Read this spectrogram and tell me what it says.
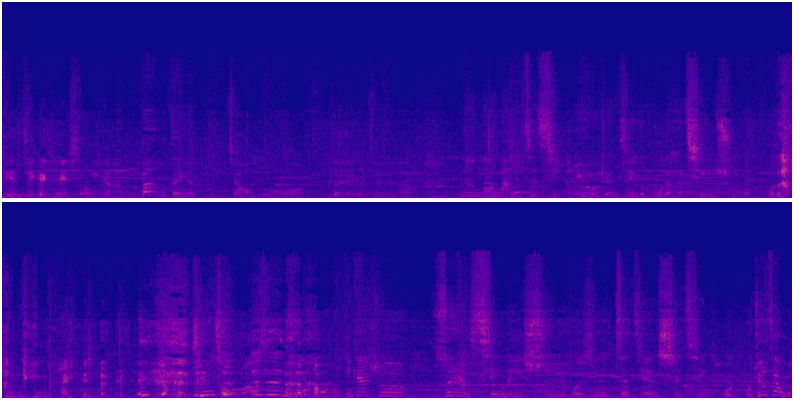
点这个可以收一个，很棒的一个角落。对对啊，那娜娜你自己呢？因为我觉得你这个活得很清楚，活得很明白的人。哎，有很清楚吗？就是你应该说，虽然心理师或者是这件事情，我我觉得在我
